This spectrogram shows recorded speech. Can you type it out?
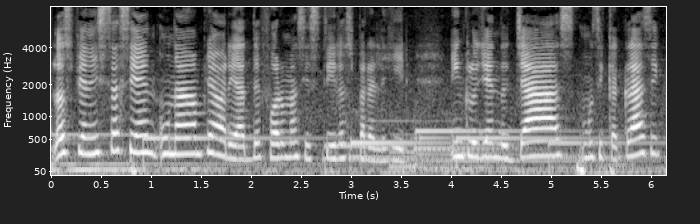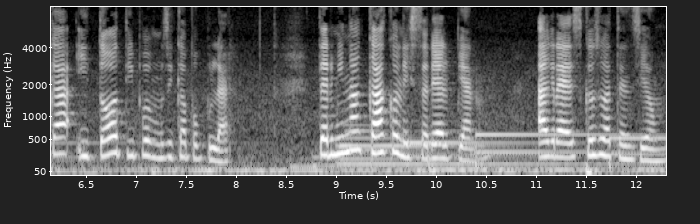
Los pianistas tienen una amplia variedad de formas y estilos para elegir, incluyendo jazz, música clásica y todo tipo de música popular. Termino acá con la historia del piano. Agradezco su atención.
